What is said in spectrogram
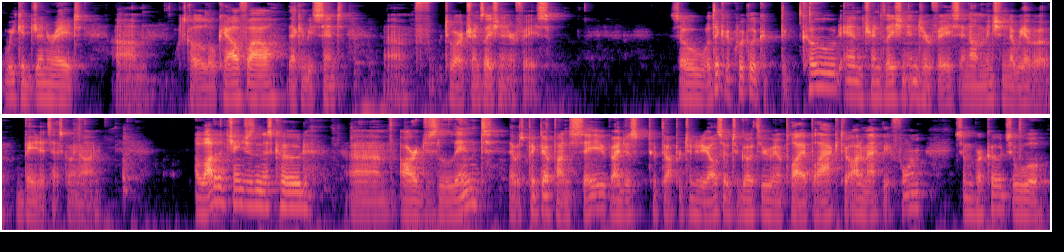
we could generate um, what's called a locale file that can be sent uh, to our translation interface. So we'll take a quick look at the code and translation interface, and I'll mention that we have a beta test going on. A lot of the changes in this code um, are just lint that was picked up on save. I just took the opportunity also to go through and apply black to automatically form some of our code. So we'll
